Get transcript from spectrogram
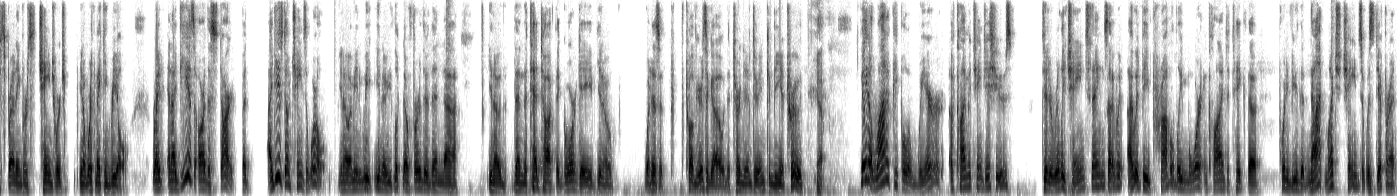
spreading versus change worth you know worth making real, right? And ideas are the start, but ideas don't change the world. You know, I mean, we, you know, you look no further than, uh, you know, than the TED talk that Gore gave, you know, what is it, 12 years ago that turned into Inconvenient Truth. Yeah. Made a lot of people aware of climate change issues. Did it really change things? I would, I would be probably more inclined to take the point of view that not much changed that was different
